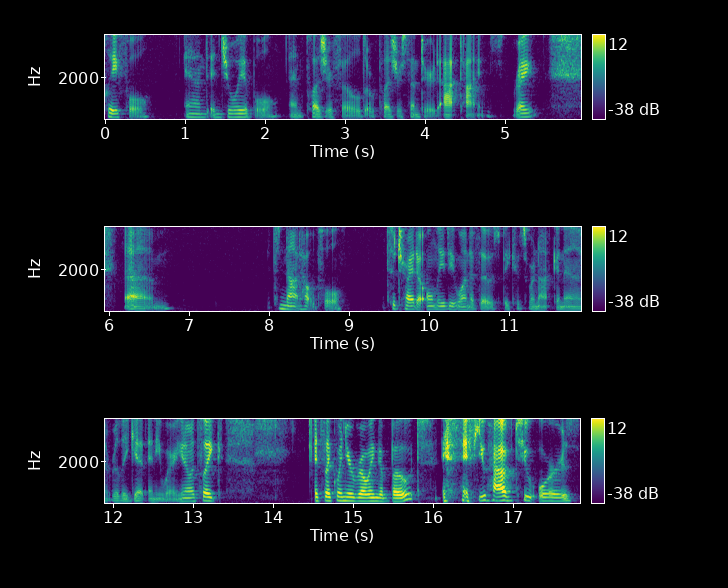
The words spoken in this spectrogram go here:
playful and enjoyable and pleasure filled or pleasure centered at times, right? Um, it's not helpful to try to only do one of those because we're not going to really get anywhere. You know, it's like it's like when you're rowing a boat, if you have two oars,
